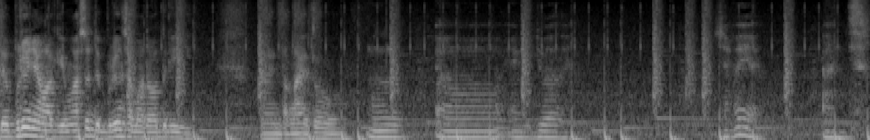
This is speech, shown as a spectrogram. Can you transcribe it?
De Bruyne yang lagi masuk, De Bruyne sama Rodri. Nah yang tengah itu. Menurut eh, yang dijual ya. Siapa ya? Anjir.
